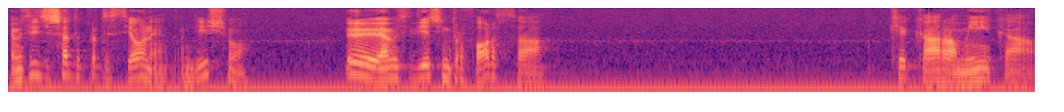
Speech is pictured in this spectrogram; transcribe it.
MTG7 protezione, grandissimo. E MT10 intro forza. Che cara amica.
